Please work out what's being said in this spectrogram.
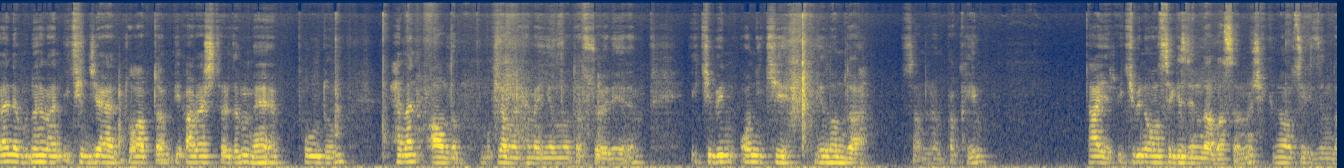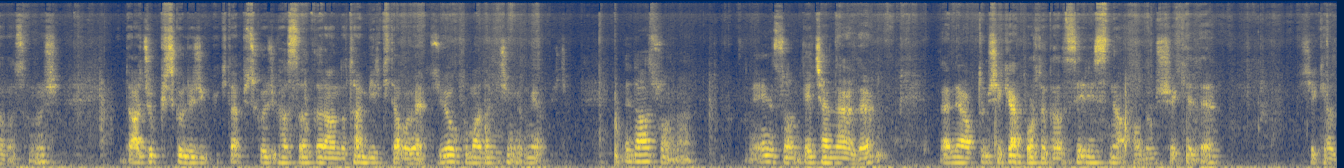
Ben de bunu hemen ikinci el dolaptan bir araştırdım ve buldum. Hemen aldım. Bu kitabın hemen yanını da söyleyelim. 2012 yılında sanırım bakayım. Hayır, 2018 yılında basılmış. 2018 yılında basılmış. Daha çok psikolojik bir kitap. Psikolojik hastalıkları anlatan bir kitaba benziyor. Okumadığım için yorum yapmayacağım. Ve daha sonra en son geçenlerde ben ne yaptım? Şeker Portakalı serisini aldım şu şekilde. Şeker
